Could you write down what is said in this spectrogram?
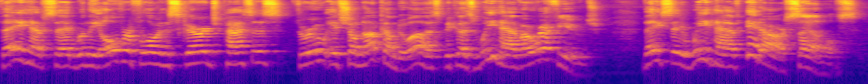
They have said, when the overflowing scourge passes through, it shall not come to us because we have a refuge. They say, we have hid ourselves.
